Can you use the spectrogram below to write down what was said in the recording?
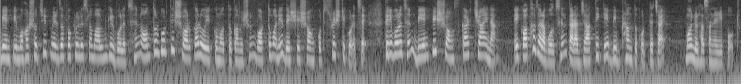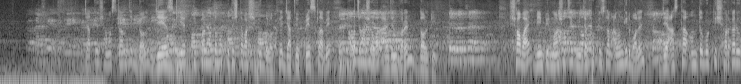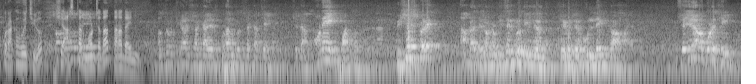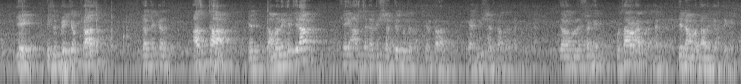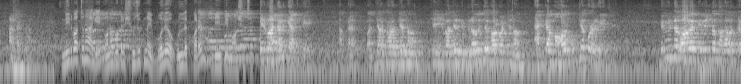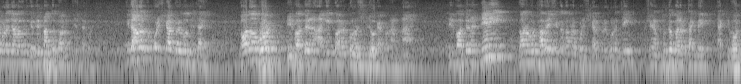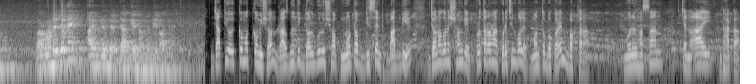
BNP মহাসচিব মির্জা ফখরুল ইসলাম আলমগীর বলেছেন, অন্তর্বর্তী সরকার ও ঐক্যমত্য কমিশন বর্তমানে দেশে সংকট সৃষ্টি করেছে। তিনি বলেছেন, বিএনপি সংস্কার চায় না। এই কথা যারা বলছেন, তারা জাতিকে বিভ্রান্ত করতে চায়। মইনুল হাসানের রিপোর্ট। জাতীয় সমাজতান্ত্রিক দল জেএসডি এর তিপ্পান্নতম প্রতিষ্ঠা বার্ষিকী উপলক্ষে জাতীয় প্রেস ক্লাবে আলোচনা সভার আয়োজন করেন দলটি। সভায় বিএনপির মহাসচিব মির্জা ফখরুল ইসলাম আলমগীর বলেন যে আস্থা অন্তর্বর্তী সরকারের উপর রাখা হয়েছিল, সে আস্থার মর্যাদা তারা দেয়নি। অন্তর্বর্তীকালীন সরকারের প্রধান উপদেষ্টার কাছে সেটা অনেক পার্থক্য। বিশেষ করে আমরা যে দিয়েছিলাম, সেগুলো উল্লেখ করা হয়। সেই জন্য আমরা বলেছি যে ইটস ব্রিচ অফ ট্রাস্ট এটা হচ্ছে একটা আস্থা যে আমরা লিখেছিলাম সেই আস্থাটা বিশ্বাসযোগ্যতা তারা এখানে বিশ্বাসযোগ্যতা করেছেন জনগণের সঙ্গে প্রতারণা করেছেন যেটা আমরা তাদের কাছ থেকে আশা করি। নির্বাচনের আগে গণভোটের সুযোগ নেই বলেও উল্লেখ করেন বিএনপির মহাসচিব। নির্বাচনকে আজকে আপনার পঞ্চাল করার জন্য সেই নির্বাচনকে বিলম্বিত করবার জন্য একটা মহল উঠে পড়ে রয়েছে বিভিন্নভাবে বিভিন্ন কথাবার্তা বলে জনগণকে বিভ্রান্ত করার চেষ্টা করছে। কিন্তু আমরা খুব পরিষ্কার করে বলতে চাই। গণভোট নির্বাচনের আগে করার কোনো সুযোগ এখন আর নাই। নির্বাচনের দিনই গণভোট হবে, সে কথা আমরা পরিষ্কার করে বলেছি। সেখানে দুটো ব্যালট থাকবে, একটি ভোট গণভোটের জন্য, আরেকটি হচ্ছে জাতীয় সংসদ নির্বাচনের জাতীয় ঐক্যমত কমিশন, রাজনৈতিক দলগুলো সব নোট অফ ডিসেন্ট বাদ দিয়ে জনগণের সঙ্গে প্রতারণা করেছেন বলে মন্তব্য করেন বক্তারা। Monul Hasan channel I Dhaka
